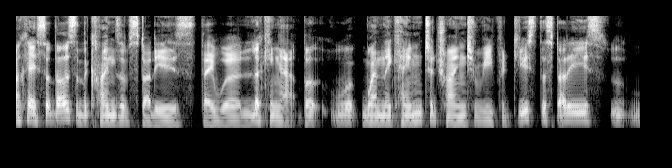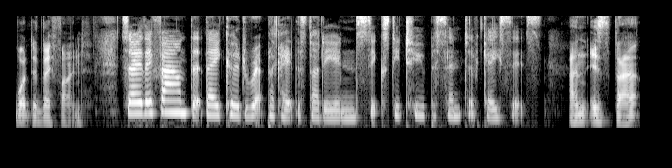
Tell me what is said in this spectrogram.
Okay, so those are the kinds of studies they were looking at. But w- when they came to trying to reproduce the studies, what did they find? So they found that they could replicate the study in 62% of cases. And is that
